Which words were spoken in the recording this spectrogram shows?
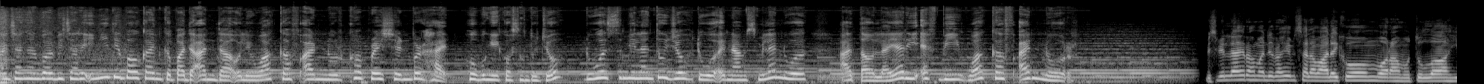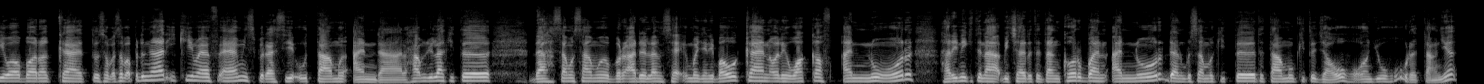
Rancangan Bual Bicara ini dibawakan kepada anda oleh Wakaf An-Nur Corporation Berhad. Hubungi 07 297 2692 atau layari FB Wakaf An-Nur. Bismillahirrahmanirrahim. Assalamualaikum warahmatullahi wabarakatuh. Sahabat-sahabat pendengar IKIM FM, inspirasi utama anda. Alhamdulillah kita dah sama-sama berada dalam segmen yang dibawakan oleh Wakaf An-Nur. Hari ini kita nak bicara tentang korban An-Nur dan bersama kita tetamu kita jauh, orang Johor datangnya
